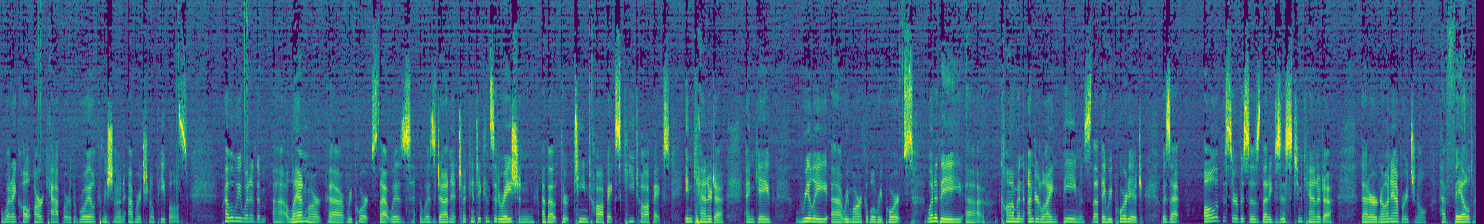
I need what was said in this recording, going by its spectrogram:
what I call RCAP, or the Royal Commission on Aboriginal Peoples. Probably one of the uh, landmark uh, reports that was was done. It took into consideration about 13 topics, key topics in Canada, and gave really uh, remarkable reports. One of the uh, common underlying themes that they reported was that all of the services that exist in Canada that are non Aboriginal have failed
